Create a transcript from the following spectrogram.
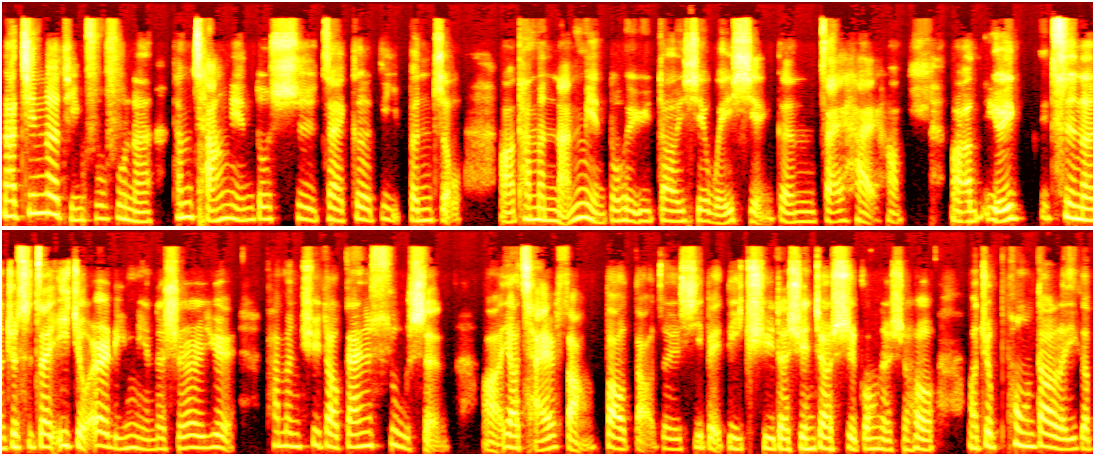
那金乐亭夫妇呢，他们常年都是在各地奔走啊，他们难免都会遇到一些危险跟灾害哈。啊，有一次呢，就是在一九二零年的十二月，他们去到甘肃省啊，要采访报道这个西北地区的宣教事工的时候。啊，就碰到了一个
